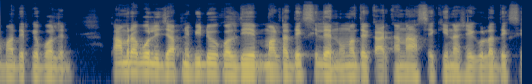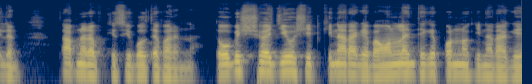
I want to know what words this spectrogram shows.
আমাদেরকে বলেন। তো আমরা বলি যে, আপনি ভিডিও কল দিয়ে মালটা দেখছিলেন, ওনাদের কারখানা আছে কিনা সেগুলো দেখছিলেন, তো আপনারা কিছুই বলতে পারেন না। তো অবশ্যই জিও শিট কেনার আগে বা অনলাইন থেকে পণ্য কেনার আগে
